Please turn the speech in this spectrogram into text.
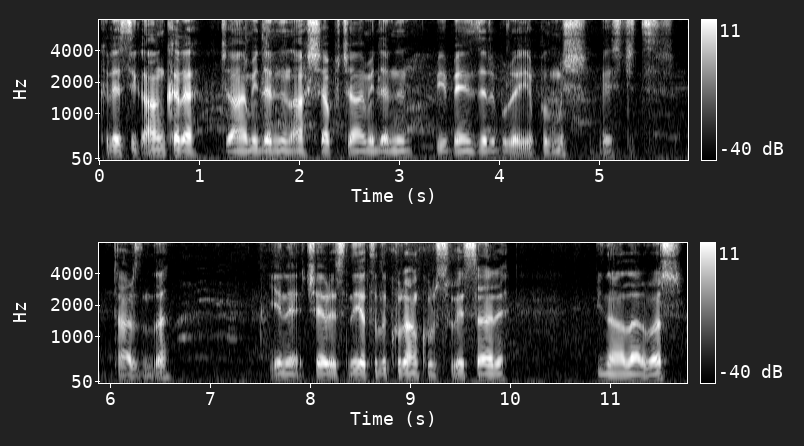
klasik Ankara camilerinin, ahşap camilerinin bir benzeri buraya yapılmış mescit tarzında. Yine çevresinde yatılı Kur'an kursu vesaire binalar var.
